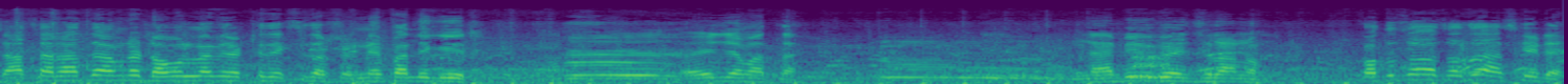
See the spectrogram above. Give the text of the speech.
চাচার হাতে আমরা ডবল নামের একটা দেখছি দর্শক, নেপালি গির। এই যে মাথা। নাবি বেশ কত চাওয়া চাচা আজকে এটা?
